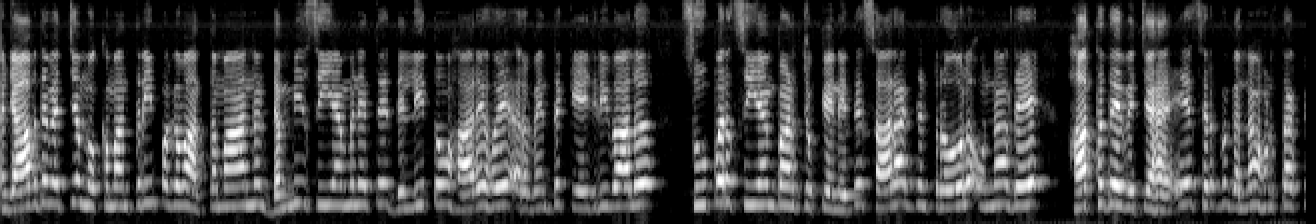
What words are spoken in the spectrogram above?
ਪੰਜਾਬ ਦੇ ਵਿੱਚ ਮੁੱਖ ਮੰਤਰੀ ਭਗਵੰਤ ਮਾਨ, ਡੰਮੀ ਸੀਐਮ ਨੇ ਤੇ ਦਿੱਲੀ ਤੋਂ ਹਾਰੇ ਹੋਏ ਅਰਵਿੰਦ ਕੇਜਰੀਵਾਲ ਸੁਪਰ ਸੀਐਮ ਬਣ ਚੁੱਕੇ ਨੇ ਤੇ ਸਾਰਾ ਕੰਟਰੋਲ ਉਹਨਾਂ ਦੇ ਹੱਥ ਦੇ ਵਿੱਚ ਹੈ। ਇਹ ਸਿਰਫ ਗੱਲਾਂ ਹੁਣ ਤੱਕ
